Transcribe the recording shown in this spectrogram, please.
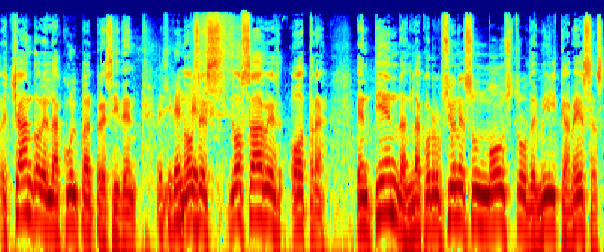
echándole la culpa al presidente. No, se, no sabe otra. Entiendan, la corrupción es un monstruo de mil cabezas.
